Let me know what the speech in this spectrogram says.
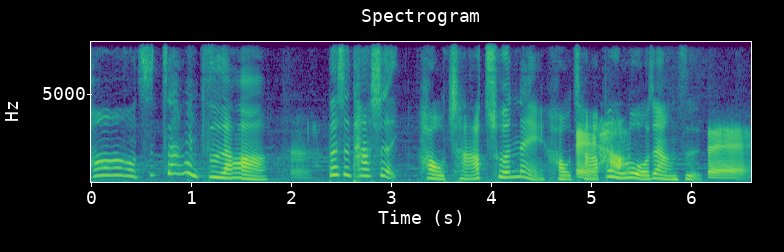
哦，是这样子啊。嗯，但是它是好茶村呢，好茶哎部落这样子。对，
